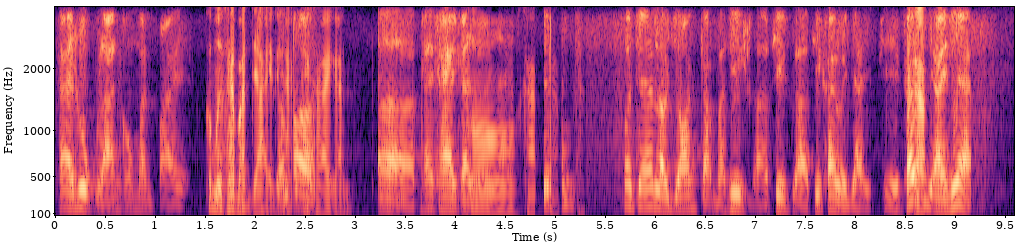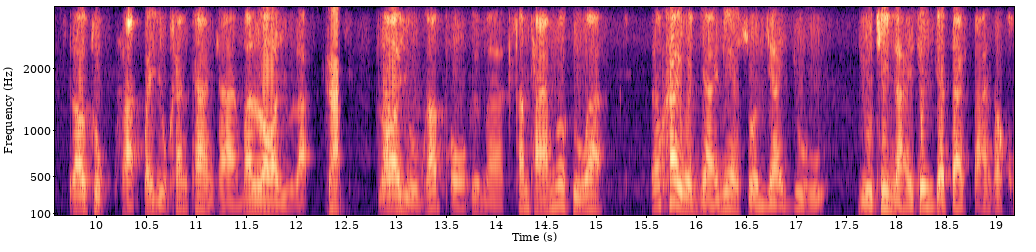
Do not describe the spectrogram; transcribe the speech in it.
แพร่ลูกหลานของมันไป ก็เหมือนไข้หวัดใหญ่นะแล้ฮะวก็คล้ายๆกัน เออคล้ายๆกันอ๋เลอยนะครับครับเพราะฉะนั้นเราย้อนกลับมาที่เอ่อที่เอ่อที่ไข้หวัดใหญ่อีกทีไข้หวัดใหญ่เนี่ย เราถูกผลักไปอยู่ข้างๆทางมารออยู่ละครับ รออยู่ก็โผล่ขึ้นมาคำถามก็คือว่า แล้วไข้หวัดใหญ่เนี่ยส่วนใหญ่อยู่ อยู่ที่ไหนซึ่งจะแตกต่างกับโค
